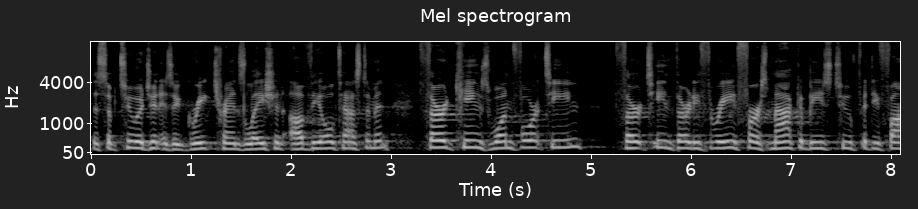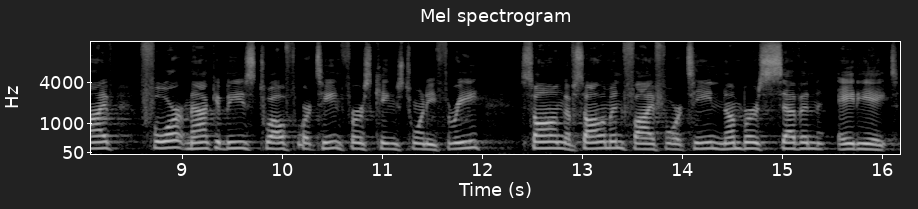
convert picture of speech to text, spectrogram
The Septuagint is a Greek translation of the Old Testament. 3 Kings 114, 1333, 1 Maccabees 255, 4 Maccabees 1214, 1 Kings 23, Song of Solomon 514, Numbers 788.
